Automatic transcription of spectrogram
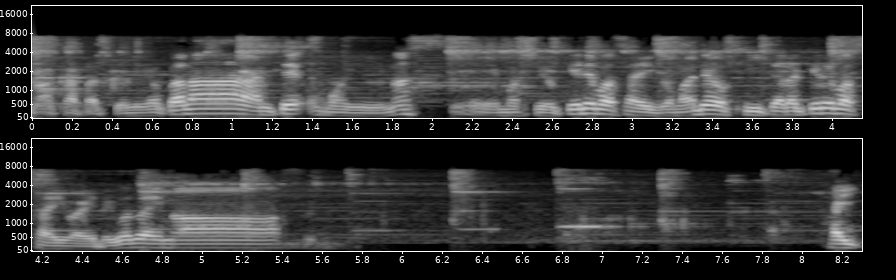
まあ、語ってみようかななんて思います。えー、もしよければ最後までお聞きいただければ幸いでございます。はい。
